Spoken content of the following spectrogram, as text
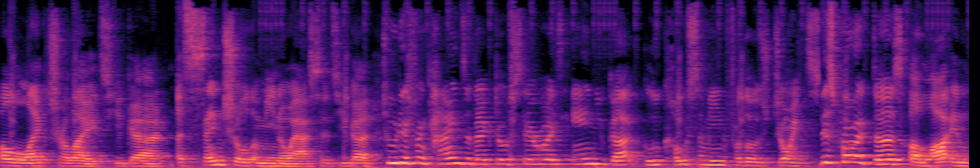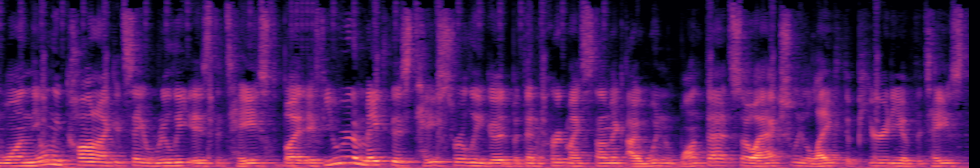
electrolytes, you got essential amino acids, you got two different kinds of ecdysteroids, and you got glucosamine for those joints. This product does a lot in one. The only con I could say really is the taste, but if you were to make this taste really good, but then hurt my stomach, I wouldn't want that. So I actually like the purity of the taste.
